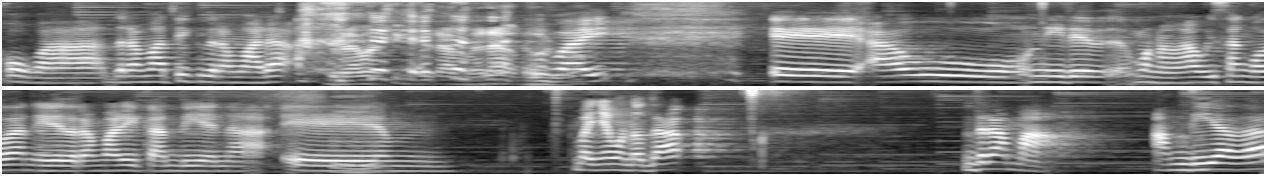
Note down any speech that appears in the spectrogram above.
Jo, ba, dramatik dramara. Dramatik dramara, bueno. bai, e, hau nire, bueno, hau izango da nire dramarik handiena. E, Baina, bueno, da, drama handia da,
